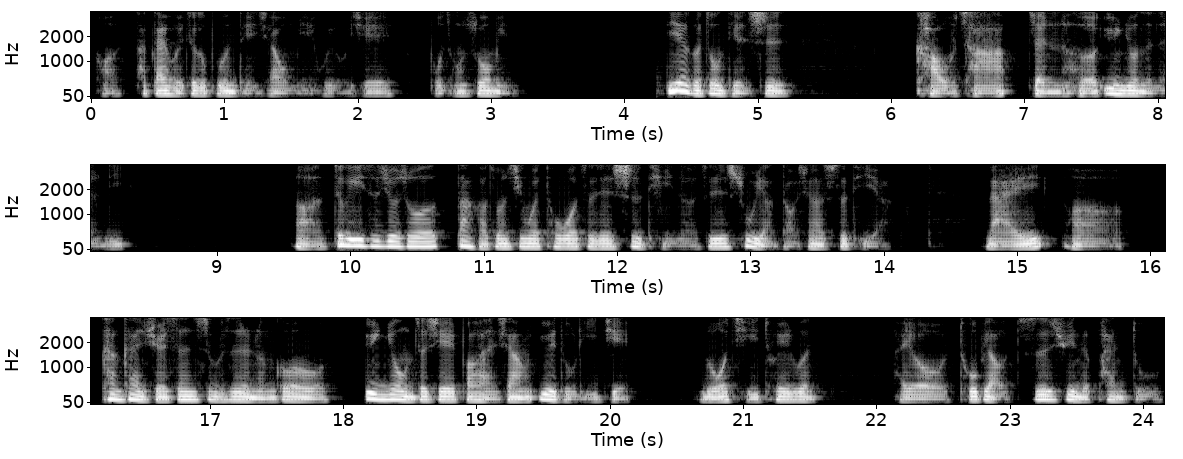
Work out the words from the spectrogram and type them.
好，那待会这个部分等一下我们也会有一些补充说明。第二个重点是。考察整合运用的能力啊，这个意思就是说，大考中心会透过这些试题呢，这些素养导向的试题啊，来啊看看学生是不是能够运用这些包含像阅读理解、逻辑推论，还有图表资讯的判读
